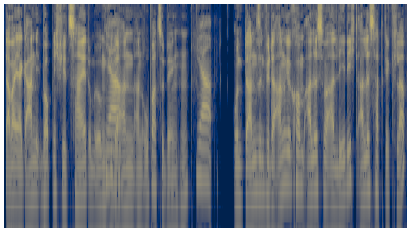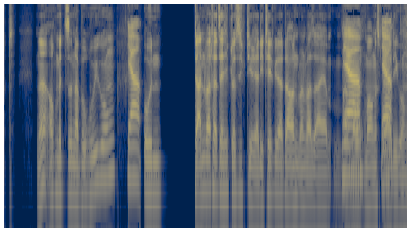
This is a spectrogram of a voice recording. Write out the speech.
Da war ja gar nicht, überhaupt nicht viel Zeit, um irgendwie Ja. da an, an Opa zu denken. Ja, Und dann sind wir da angekommen, alles war erledigt, alles hat geklappt, ne? Auch mit so einer Beruhigung. ja, Und dann war tatsächlich plötzlich die Realität wieder da und man war so, ah ja, morgen, morgen ist ja. Beerdigung.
